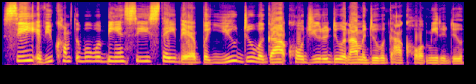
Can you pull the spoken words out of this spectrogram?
See, if you comfortable with being Sea, stay there, but you do what God called you to do and I'm going to do what God called me to do.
